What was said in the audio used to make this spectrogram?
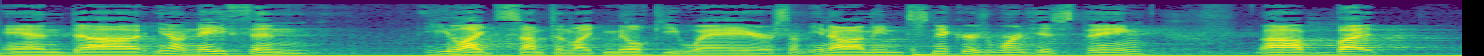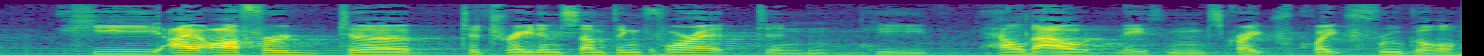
And, uh, you know, Nathan, he liked something like Milky Way or something. You know, I mean, Snickers weren't his thing. Uh, but he, I offered to, to trade him something for it, and he held out. Nathan's quite, quite frugal.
